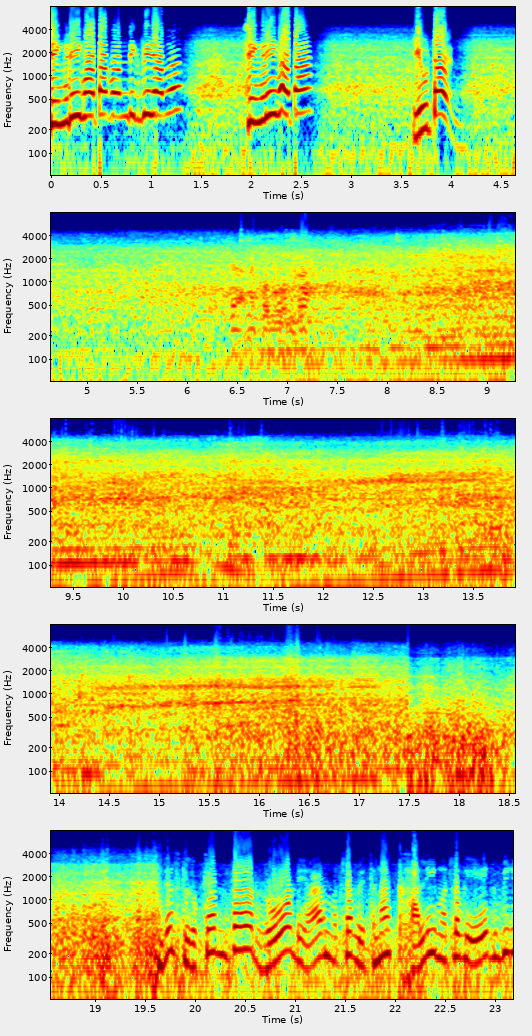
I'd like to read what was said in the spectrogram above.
चिंगड़ी घाटा कौन दिख भी जाबो चिंगड़ी घाटा? यू टर्न को बोल रहा just look at the road यार मतलब इतना खाली मतलब एक भी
